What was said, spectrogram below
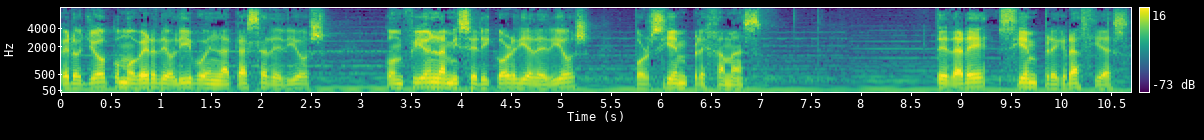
pero yo como verde olivo en la casa de Dios, confío en la misericordia de Dios por siempre jamás. Te daré siempre gracias,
